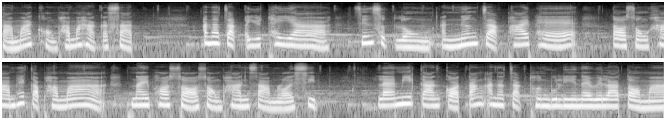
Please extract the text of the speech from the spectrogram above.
สามารถของพระมหากษัตริย์ อาณาจักรอยุธยาสิ้นสุดลงอันเนื่องจากพ่ายแพ้ ต่อสงครามให้กับพม่าในพศ 2310 และมีการก่อตั้งอาณาจักรธนบุรีในเวลาต่อมา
